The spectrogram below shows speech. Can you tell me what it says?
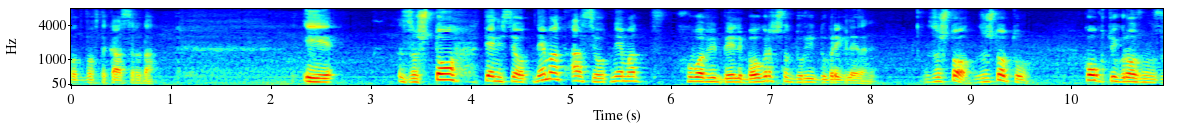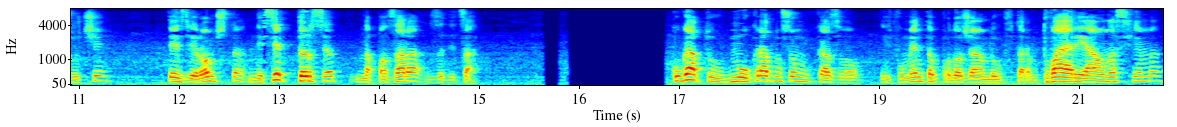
в такава среда. И защо те не се отнемат, а се отнемат хубави бели българчета, дори добре гледани. Защо? Защото, колкото и грозно звучи, тези ромчета не се търсят на пазара за деца. Когато многократно съм го казвал и в момента продължавам да го повтарям, това е реална схема,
